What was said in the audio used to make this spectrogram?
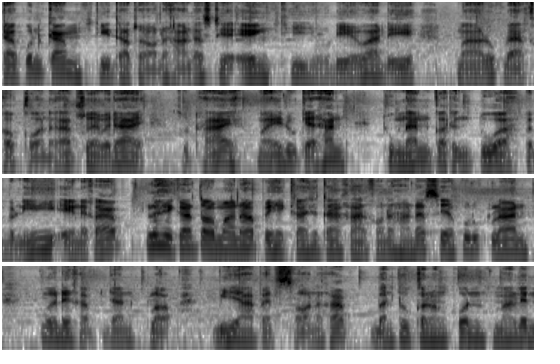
จากผลกรรมที่ตามสนองทหารรัสเซียเองที่อยู่ดีว่าดีมาลุกดานเขาก่อนนะครับช่วยไว้ได้ สุดท้ายมาให้ดูแก่ท่านทุกนั้นก็ถึงตัวไปแบบนี้นี่เองนะครับ และเหตุการณ์ต่อมานะครับเป็นเหตุการณ์ชะตาขาดของทหารรัสเซียผู้ลุกลานเมื่อได้ขับยานเกราะบียา82นะครับบรรทุกกำลังพลมาเล่น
